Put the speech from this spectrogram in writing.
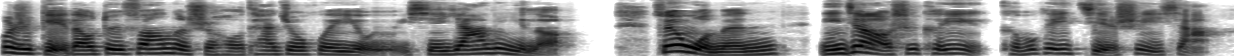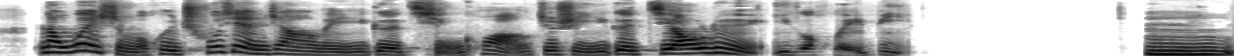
或者给到对方的时候，他就会有一些压力了。所以，我们宁静老师可以可不可以解释一下，那为什么会出现这样的一个情况，就是一个焦虑，一个回避？嗯，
